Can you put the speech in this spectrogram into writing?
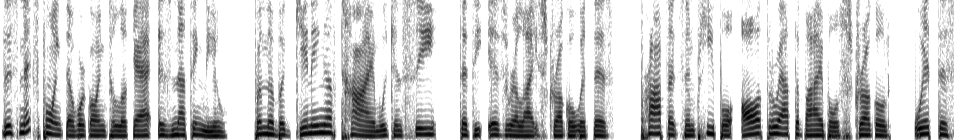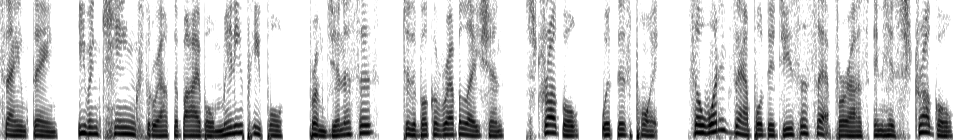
This next point that we're going to look at is nothing new. From the beginning of time, we can see that the Israelites struggle with this. Prophets and people all throughout the Bible struggled with this same thing. Even kings throughout the Bible, many people from Genesis to the book of Revelation struggle with this point. So what example did Jesus set for us in his struggle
